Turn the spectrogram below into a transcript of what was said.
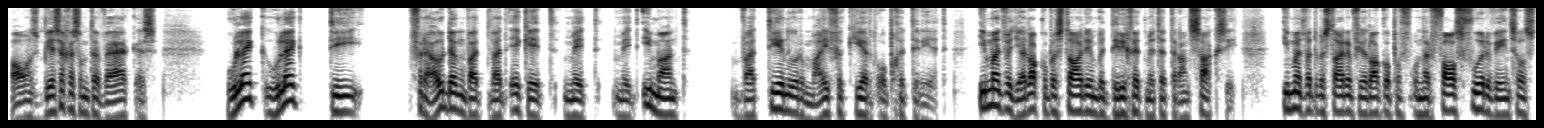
waar ons besig is om te werk is hoe lyk hoe lyk die verhouding wat wat ek het met met iemand wat teenoor my verkeerd opgetree het. Iemand wat jou dalk op 'n stadium bedrieg het met 'n transaksie. Iemand wat op 'n stadium vir jou dalk op 'n onder vals voorwendsels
